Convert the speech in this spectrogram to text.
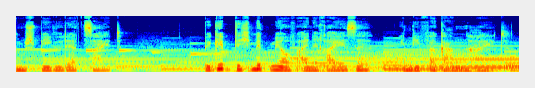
im Spiegel der Zeit. Begib dich mit mir auf eine Reise in die Vergangenheit.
